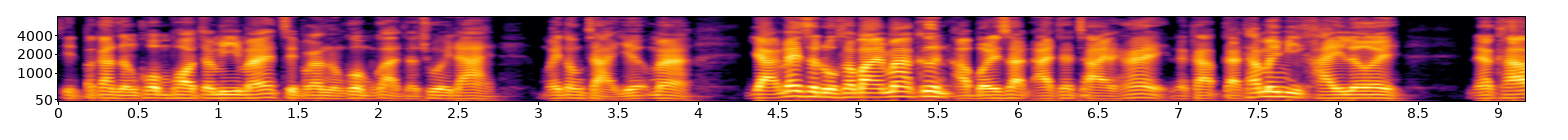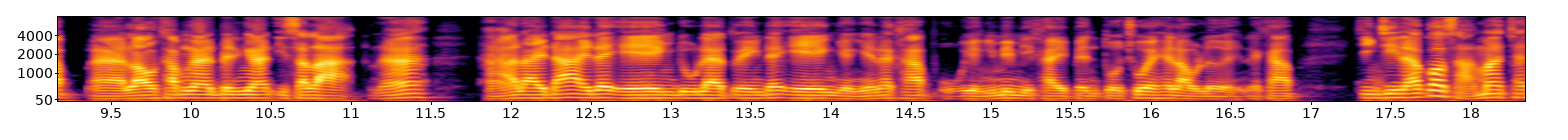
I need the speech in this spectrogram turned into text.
สิทธิประกันสังคมพอจะมีไหมสิทธิประกันสังคมก็อาจจะช่วยได้ ไม่ต้องจ่ายเยอะมาก อยากได้สะดวกสบายมากขึ้นอะบริษัทอาจจะจ่ายให้นะครับแต่ถ้าไม่มีใครเลย นะครับเราทำงานเป็นงานอิสระนะหารายได้ได้เอง ดูแลตัวเองได้เองอย่างเงี้ยนะครับโอ้อย่างนี้ไม่มีใครเป็นตัวช่วยให้เราเลยนะครับจริงๆแล้วก็สามารถใช้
